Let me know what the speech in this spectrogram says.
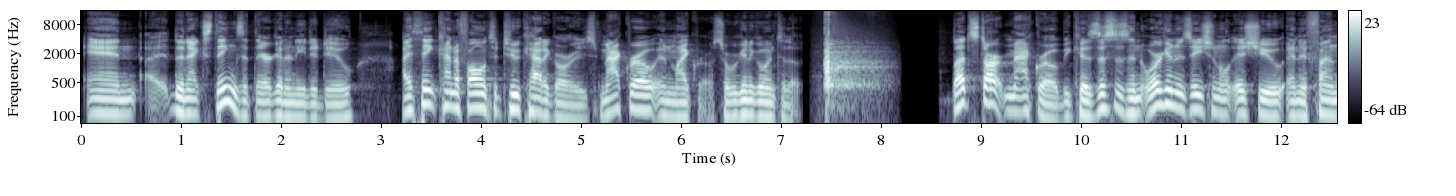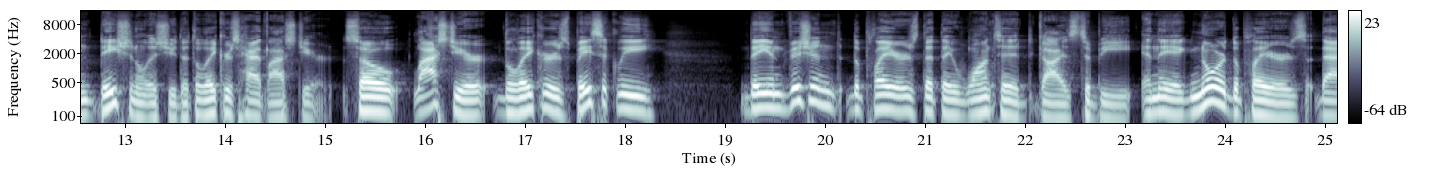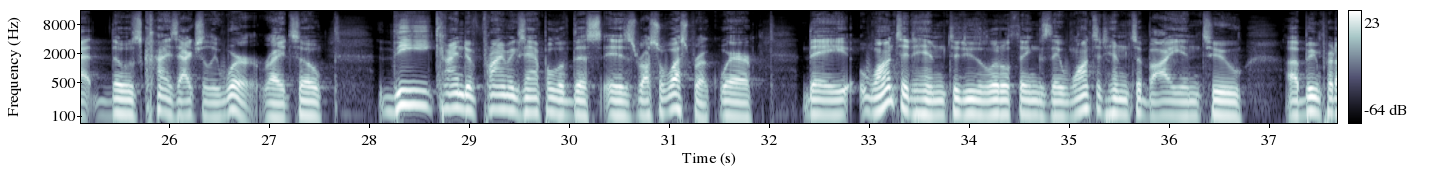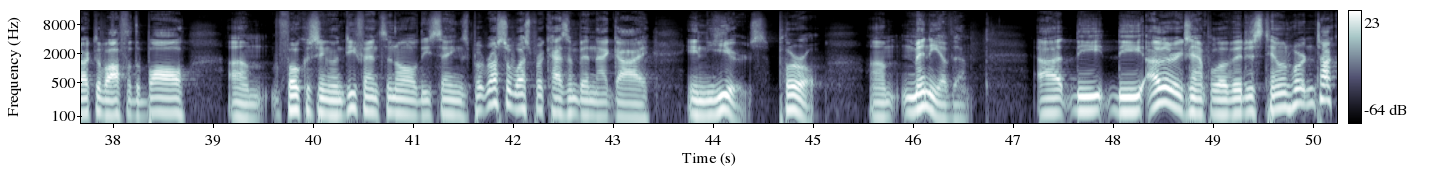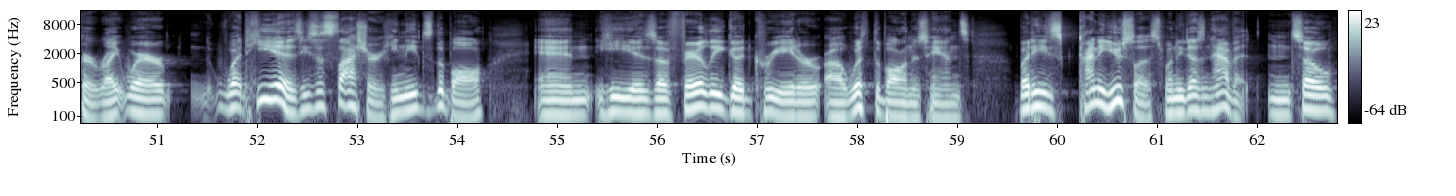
and uh, the next things that they're going to need to do, I think kind of fall into two categories macro and micro. So we're going to go into those. Let's start macro because this is an organizational issue and a foundational issue that the Lakers had last year. So, last year, the Lakers basically they envisioned the players that they wanted guys to be and they ignored the players that those guys actually were, right? So, the kind of prime example of this is Russell Westbrook where they wanted him to do the little things, they wanted him to buy into uh, being productive off of the ball, um, focusing on defense, and all of these things. But Russell Westbrook hasn't been that guy in years, plural, um, many of them. Uh, the the other example of it is Talen Horton Tucker, right? Where what he is, he's a slasher. He needs the ball, and he is a fairly good creator uh, with the ball in his hands, but he's kind of useless when he doesn't have it. And so,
